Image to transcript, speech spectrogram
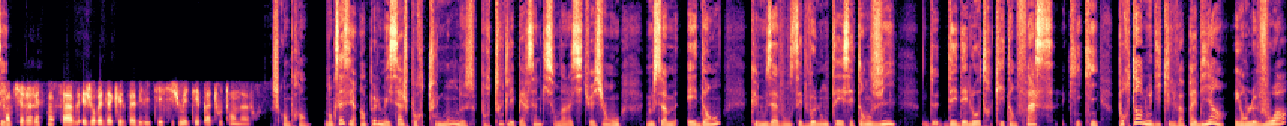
sentirais responsable et j'aurais de la culpabilité si je mettais pas tout en œuvre. Je comprends. Donc ça, c'est un peu le message pour tout le monde, pour toutes les personnes qui sont dans la situation où nous sommes aidants, que nous avons cette volonté, cette envie d'aider l'autre qui est en face, qui, qui pourtant nous dit qu'il va pas bien, et on le voit,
